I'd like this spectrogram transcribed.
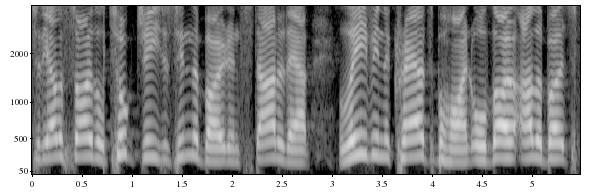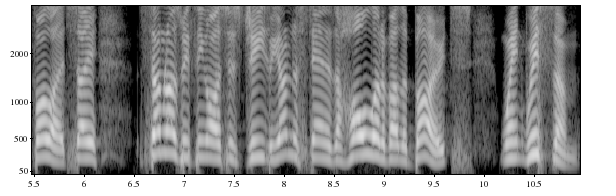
to the other side of the took Jesus in the boat and started out, leaving the crowds behind, although other boats followed. So sometimes we think, oh, it's just Jesus. You understand there's a whole lot of other boats went with them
